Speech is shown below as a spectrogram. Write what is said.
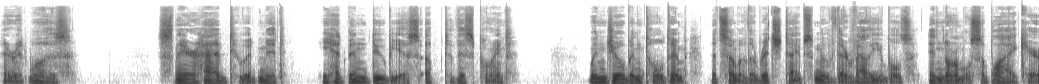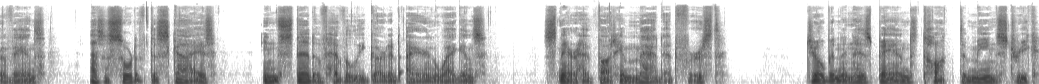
There it was. Snare had to admit he had been dubious up to this point. When Jobin told him that some of the rich types moved their valuables in normal supply caravans as a sort of disguise instead of heavily guarded iron wagons, Snare had thought him mad at first. Jobin and his band talked to Mean Streak,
